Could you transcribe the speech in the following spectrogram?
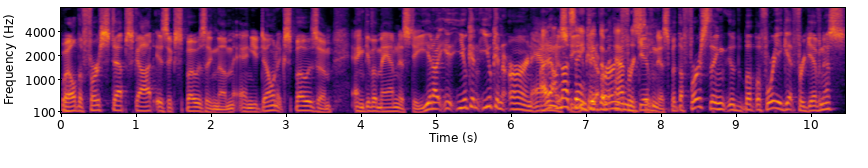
Well, the first step, Scott, is exposing them, and you don't expose them and give them amnesty. You know, you, you can you can earn amnesty. I'm not saying you can give earn amnesty. forgiveness, but the first thing, but before you get forgiveness,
